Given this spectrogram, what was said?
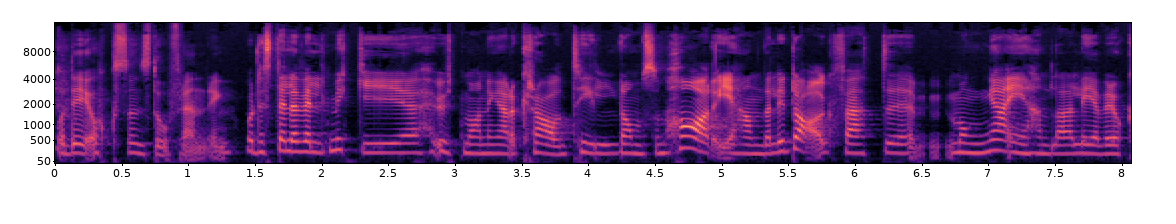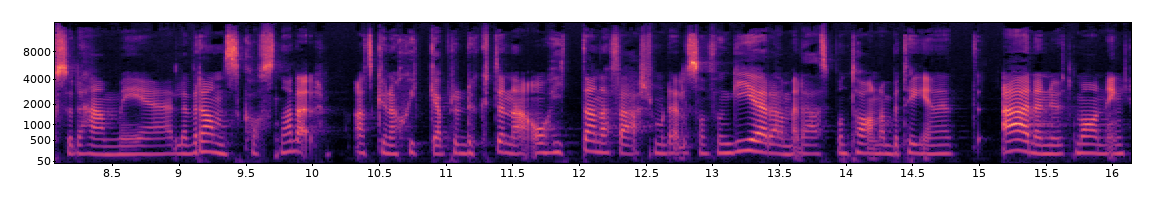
Och det är också en stor förändring. Och det ställer väldigt mycket utmaningar och krav till de som har e-handel idag. För att eh, många e-handlare lever också det här med leveranskostnader att kunna skicka produkterna och hitta en affärsmodell som fungerar med det här spontana beteendet är en utmaning.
